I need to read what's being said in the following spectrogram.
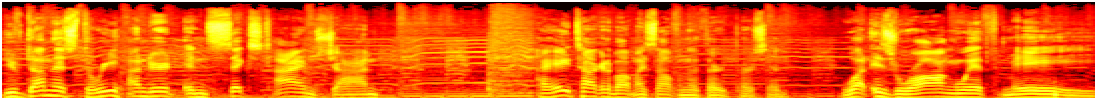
You've done this 306 times, Jon. I hate talking about myself in the third person. What is wrong with me?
